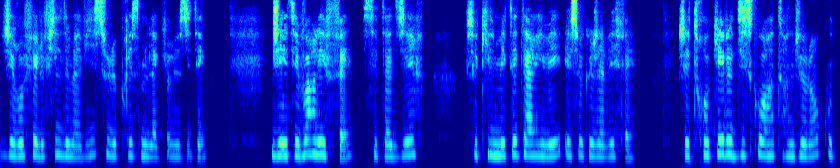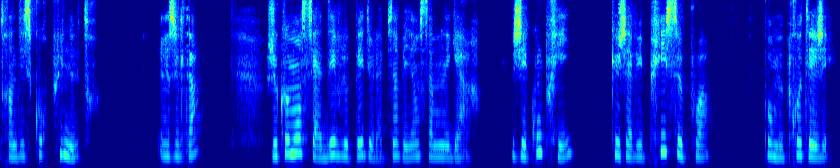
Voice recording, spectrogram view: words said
j'ai refait le fil de ma vie sous le prisme de la curiosité. J'ai été voir les faits, c'est-à-dire ce qu'il m'était arrivé et ce que j'avais fait. J'ai troqué le discours interne violent contre un discours plus neutre. Résultat, je commençais à développer de la bienveillance à mon égard. J'ai compris que j'avais pris ce poids pour me protéger.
